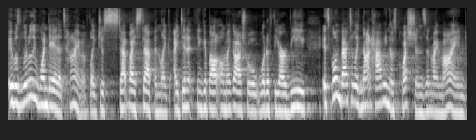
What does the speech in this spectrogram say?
it was literally one day at a time of like just step by step. And like i didn't think about oh my gosh well what if the rv it's going back to like not having those questions in my mind.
